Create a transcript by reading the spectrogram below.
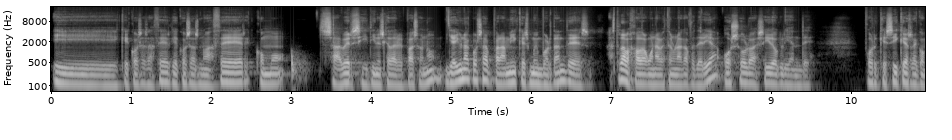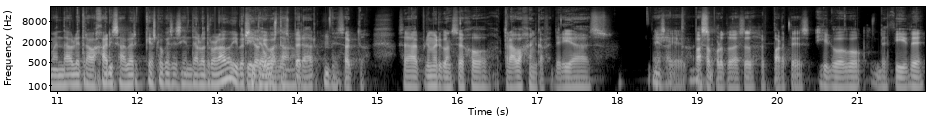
y qué cosas hacer, qué cosas no hacer, cómo saber si tienes que dar el paso o no. Y hay una cosa para mí que es muy importante, es, ¿has trabajado alguna vez en una cafetería o solo has sido cliente? Porque sí que es recomendable trabajar y saber qué es lo que se siente al otro lado y ver Y si lo te que vas gusta a no. esperar. Ujú. Exacto. O sea, el primer consejo, trabaja en cafeterías, eh, pasa por todas esas partes y luego decide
